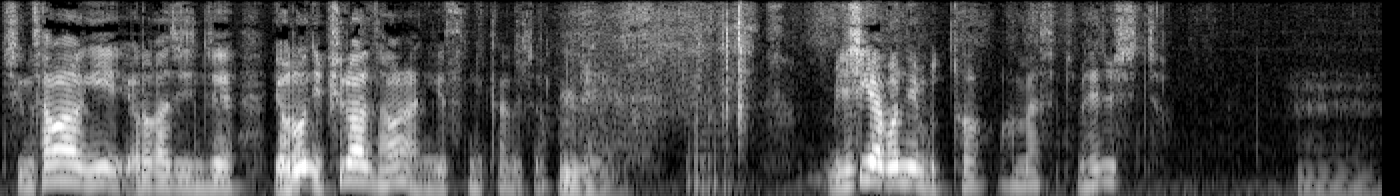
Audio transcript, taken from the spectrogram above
지금 상황이 여러 가지 이제 여론이 필요한 상황 아니겠습니까? 그죠? 네. 어, 민식이 아버님부터 한 말씀 좀 해주시죠. 음,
